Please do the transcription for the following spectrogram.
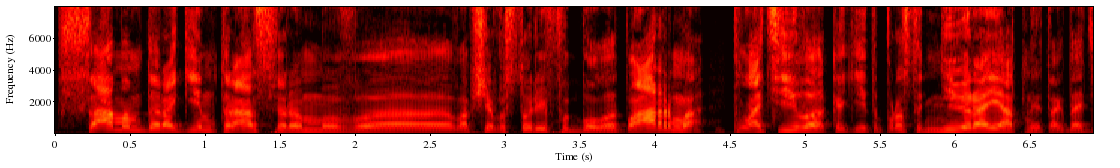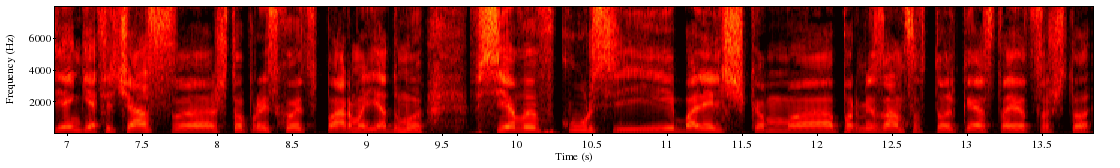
самым дорогим трансфером в, вообще в истории футбола. Парма платила какие-то просто невероятные тогда деньги. Сейчас что происходит с Пармой, я думаю, все вы в курсе. И болельщикам пармезанцев только и остается, что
